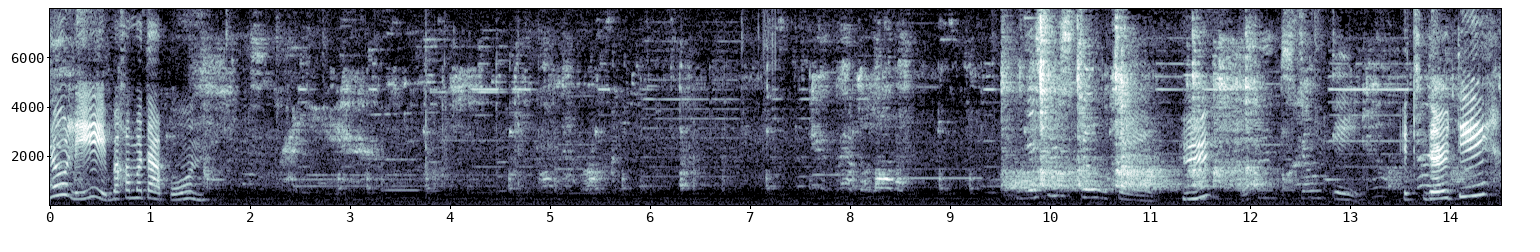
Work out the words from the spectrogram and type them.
Slowly, baka matapon. This is dirty. Hmm? It's dirty?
